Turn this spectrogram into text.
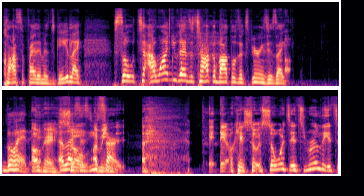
classify them as gay like so to, i want you guys to talk about those experiences like Go ahead. Okay, Alexis, so you I mean, start. eh, okay, so so it's it's really it's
